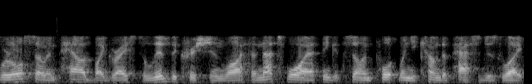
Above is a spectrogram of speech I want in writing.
we're also empowered by grace to live the Christian life, and that's why I think it's so important when you come to passages like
